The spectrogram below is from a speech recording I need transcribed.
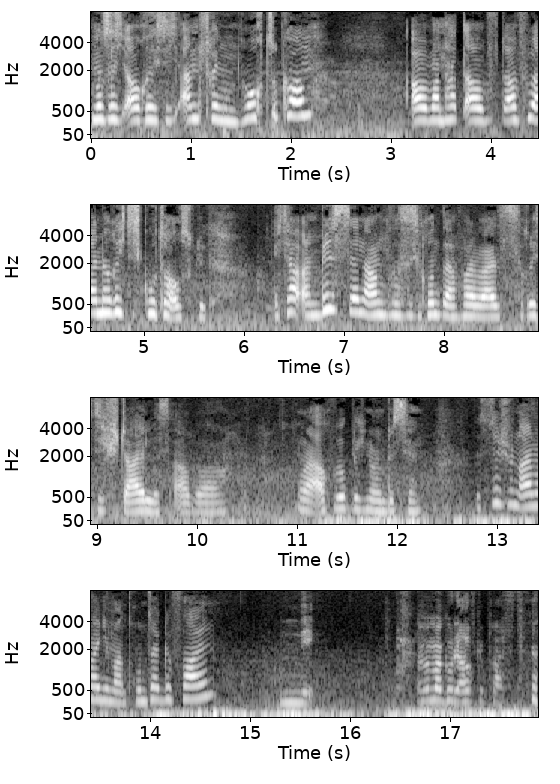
Muss sich auch richtig anstrengen, um hochzukommen. Aber man hat auch dafür einen richtig guten Ausblick. Ich habe ein bisschen Angst, dass ich runterfalle, weil es richtig steil ist, aber ja, auch wirklich nur ein bisschen. Ist dir schon einmal jemand runtergefallen? Nee. Haben wir mal gut aufgepasst.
